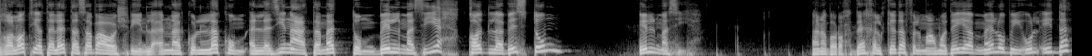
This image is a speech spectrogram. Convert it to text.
غلطية 3 27 لأن كلكم الذين اعتمدتم بالمسيح قد لبستم المسيح. أنا بروح داخل كده في المعمودية ماله بيقول إيه ده؟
